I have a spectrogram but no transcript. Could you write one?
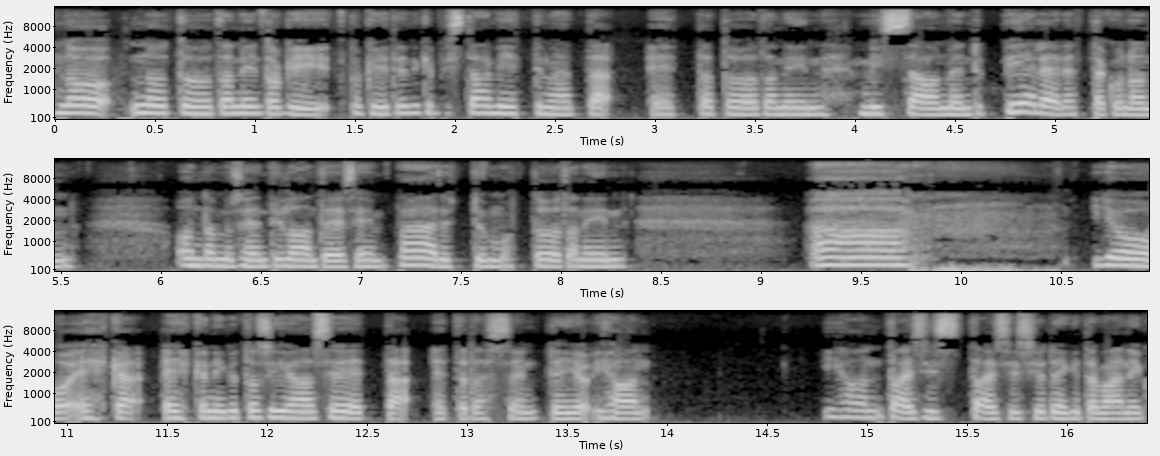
no, no tuota, niin toki, toki tietenkin pistää miettimään, että, että tuota, niin, missä on mennyt pieleen, että kun on, on tämmöiseen tilanteeseen päädytty, mutta tuota, niin, Uh, joo, ehkä, ehkä niin tosiaan se, että, että tässä nyt ei ole ihan, ihan tai, siis, tai siis jotenkin tämä niin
